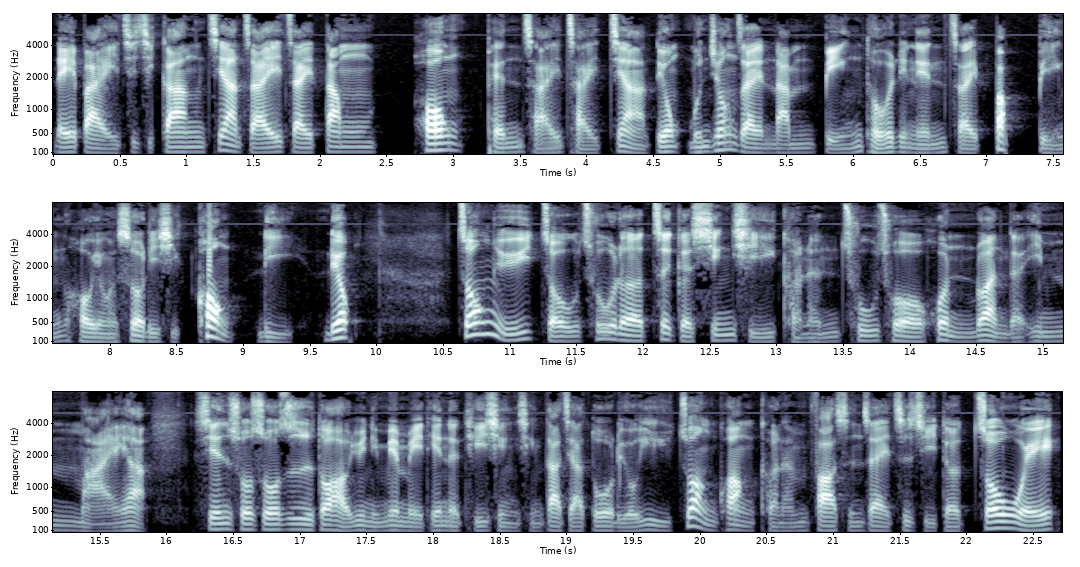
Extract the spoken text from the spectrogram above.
礼拜这一天，正宅在当。风偏财在正中，文昌在南边，桃花年在北边，好用数字是空二六。终于走出了这个星期可能出错混乱的阴霾啊！先说说日日多好运里面每天的提醒，请大家多留意状况可能发生在自己的周围，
